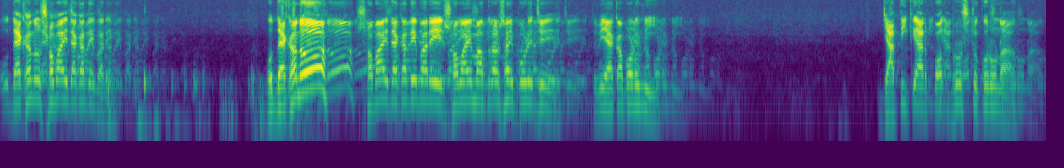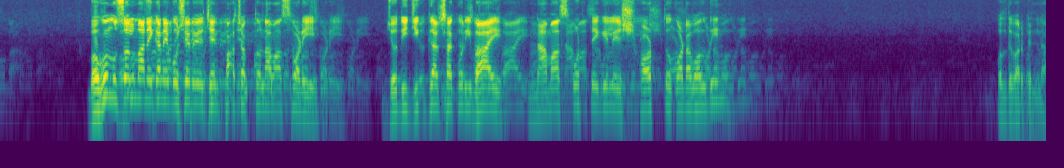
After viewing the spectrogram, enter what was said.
ও দেখানো সবাই দেখাতে পারে। ও দেখানো সবাই দেখাতে পারে, সবাই মাদ্রাসায় পড়েছে। তুমি একা পড়নি। জাতিকে আর পথভ্রষ্ট করো না। বহু মুসলমান এখানে বসে রয়েছেন পাঁচক্ত নামাজ পড়ে। যদি জিজ্ঞাসা করি, ভাই, নামাজ পড়তে গেলে শর্ত কটা বল দিন বলতে পারবেন না।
